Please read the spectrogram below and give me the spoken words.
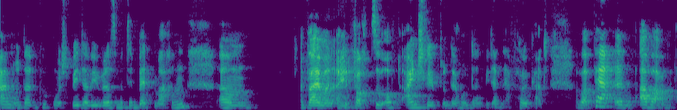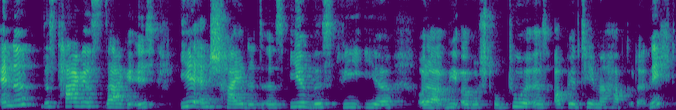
an und dann gucken wir später, wie wir das mit dem Bett machen. Ähm, weil man einfach zu oft einschläft und der Hund dann wieder einen Erfolg hat. Aber, per, äh, aber am Ende des Tages sage ich, ihr entscheidet es, ihr wisst, wie ihr oder wie eure Struktur ist, ob ihr ein Thema habt oder nicht.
